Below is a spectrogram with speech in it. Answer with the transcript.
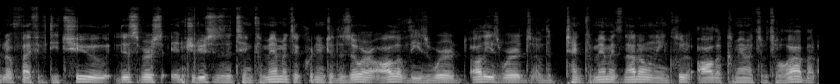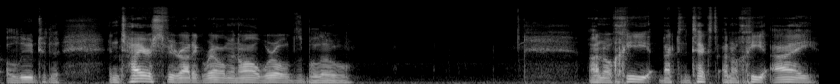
Footnote 552. This verse introduces the Ten Commandments. According to the Zohar, all of these words, all these words of the Ten Commandments, not only include all the commandments of Torah, but allude to the entire sefirotic realm and all worlds below. Anochi, back to the text, Anochi, I,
